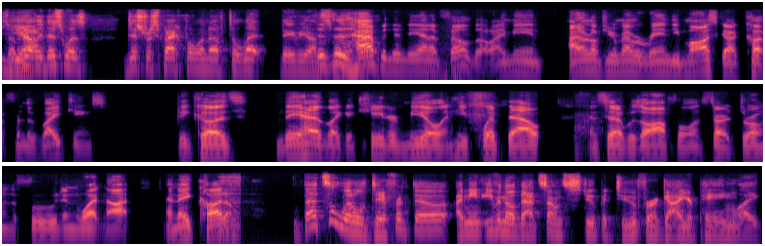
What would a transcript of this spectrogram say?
So yeah. apparently this was disrespectful enough to let De'Veon. This Smith has go. happened in the NFL though. I mean, I don't know if you remember Randy Moss got cut from the Vikings because they had like a catered meal and he flipped out and said it was awful and started throwing the food and whatnot. And they cut him. That's a little different, though. I mean, even though that sounds stupid too for a guy you're paying like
